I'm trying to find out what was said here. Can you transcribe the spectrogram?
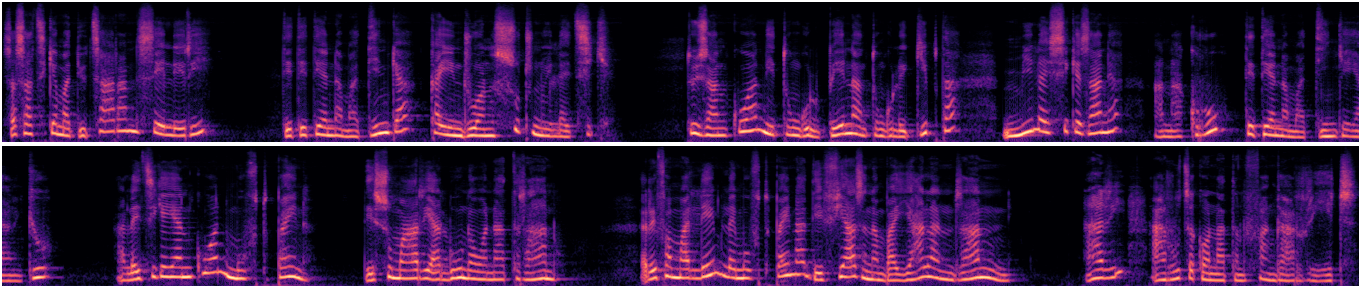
sasantsika madio tsara ny céléri, dia tetehina madinika ka indroa nisotro no ilaintsika. Toy izany koa ny tongolo be na ny tongolo Egypta, mila isika izany anankiroa, tetehana madinika ihany koa. Alaintsika ihany koa ny mofo dipaina, dia somary alona ao anaty rano. Rehefa malemy ilay mofo dipaina dia fihazana mba hiala ny ranony ary arotsaka ao anatin'ny fangaro rehetra.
